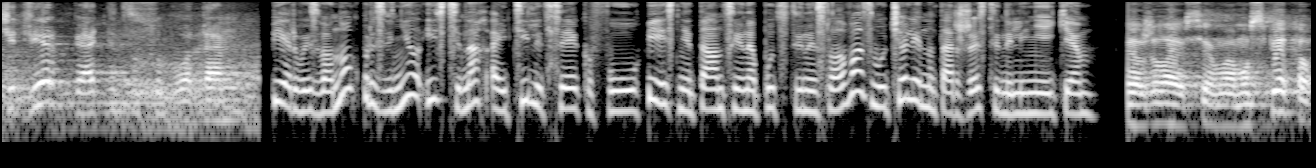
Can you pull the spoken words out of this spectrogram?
четверг, пятница, суббота. Первый звонок прозвенел и в стенах IT-лицея КФУ. Песни, танцы и напутственные слова звучали на торжественной линейке. Я желаю всем вам успехов,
